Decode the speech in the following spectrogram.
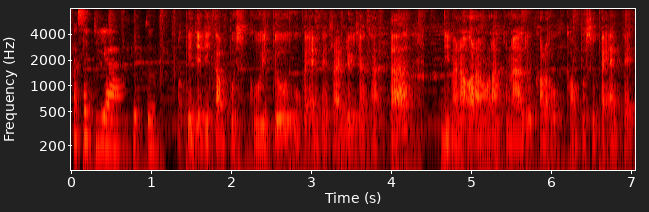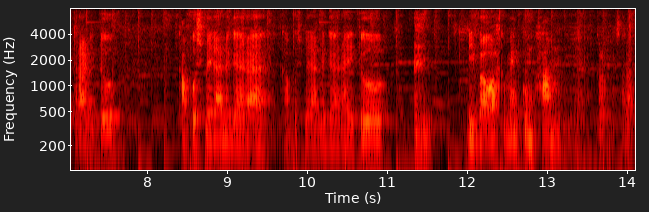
tersedia gitu. Oke, jadi kampusku itu UPN Veteran Yogyakarta, di mana orang-orang kenal tuh kalau kampus UPN Veteran itu kampus bela negara. Kampus bela negara itu di bawah Kemenkumham ya kalau nggak salah.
